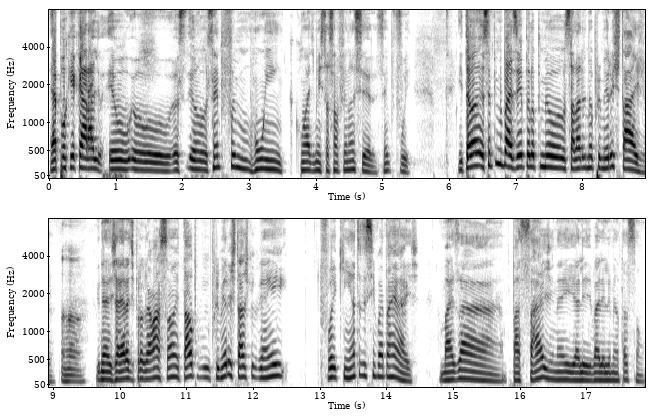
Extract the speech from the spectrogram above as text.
É porque, caralho, eu, eu, eu, eu sempre fui ruim com administração financeira. Sempre fui. Então eu sempre me baseei pelo meu salário do meu primeiro estágio. Aham. né, já era de programação e tal. O primeiro estágio que eu ganhei foi 550 reais. Mais a passagem, né? E a vale alimentação.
